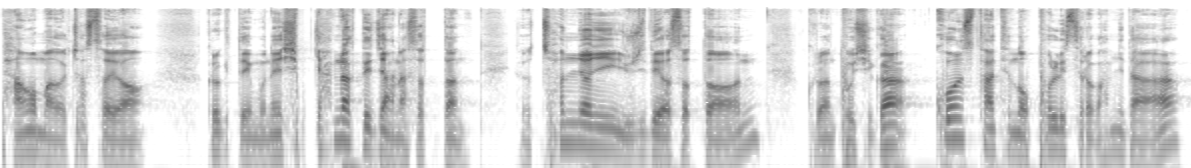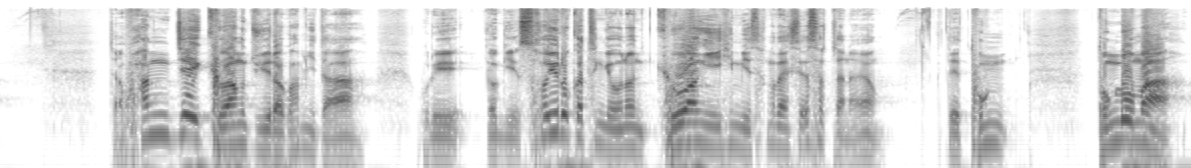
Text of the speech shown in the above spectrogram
방어막을 쳤어요. 그렇기 때문에 쉽게 함락되지 않았었던 천년이 유지되었었던 그런 도시가 콘스탄티노폴리스라고 합니다. 자, 황제 교황주의라고 합니다. 우리 여기 서유럽 같은 경우는 교황의 힘이 상당히 셌었잖아요. 근데 동 동로마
